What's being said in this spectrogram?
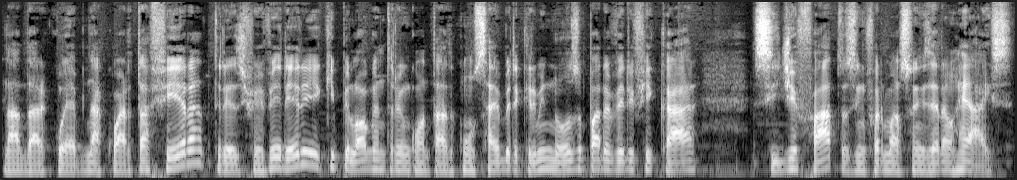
na Dark Web na quarta-feira, 13 de fevereiro, e a equipe logo entrou em contato com o cybercriminoso para verificar se de fato as informações eram reais.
